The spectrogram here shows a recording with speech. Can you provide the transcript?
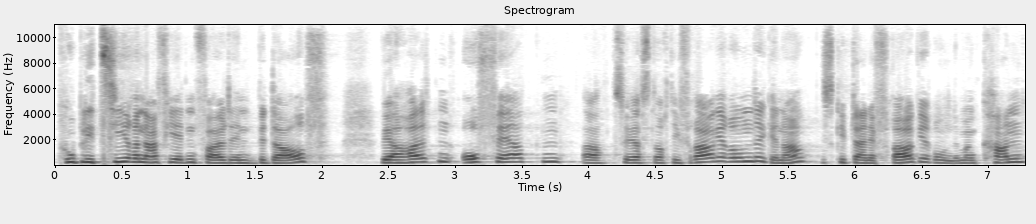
publizieren auf jeden Fall den Bedarf. Wir erhalten Offerten. Ah, zuerst noch die Fragerunde. Genau. Es gibt eine Fragerunde. Man kann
